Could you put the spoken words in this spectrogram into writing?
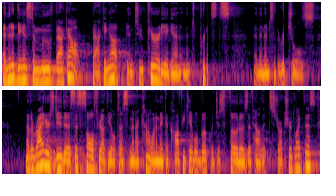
and then it begins to move back out, backing up into purity again, and then to priests, and then into the rituals. Now, the writers do this. This is all throughout the Old Testament. I kind of want to make a coffee table book with just photos of how it's structured like this.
